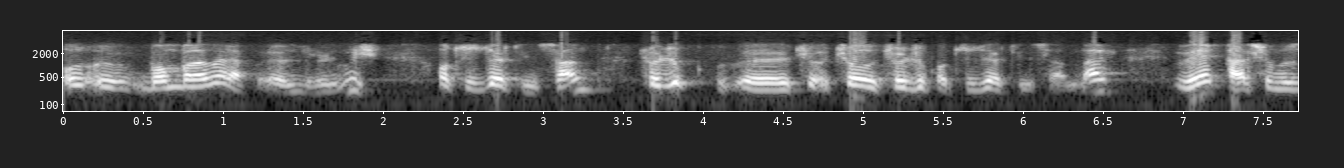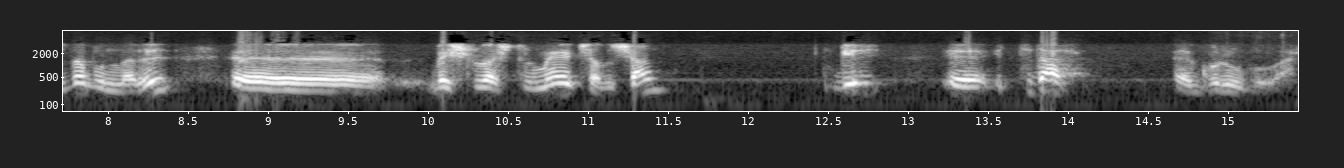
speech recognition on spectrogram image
o, bombalanarak öldürülmüş 34 insan çocuk e, ço çoğu çocuk 34 insanlar ve karşımızda bunları e, meşrulaştırmaya çalışan bir e, iktidar e, grubu var.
